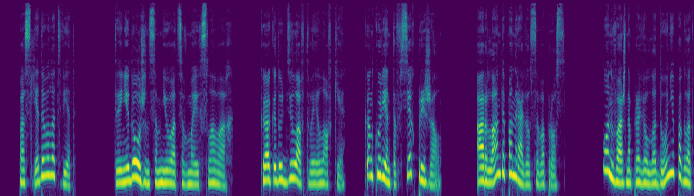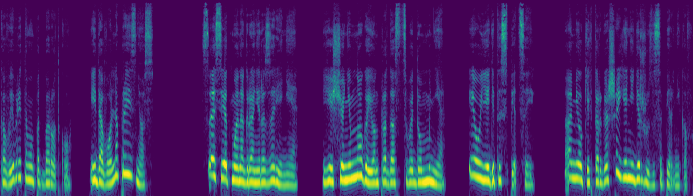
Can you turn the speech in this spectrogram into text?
— последовал ответ. «Ты не должен сомневаться в моих словах. Как идут дела в твоей лавке? Конкурентов всех прижал?» Орландо понравился вопрос. Он важно провел ладонью по гладко выбритому подбородку и довольно произнес. «Сосед мой на грани разорения. Еще немного, и он продаст свой дом мне и уедет из специй. А мелких торгашей я не держу за соперников.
